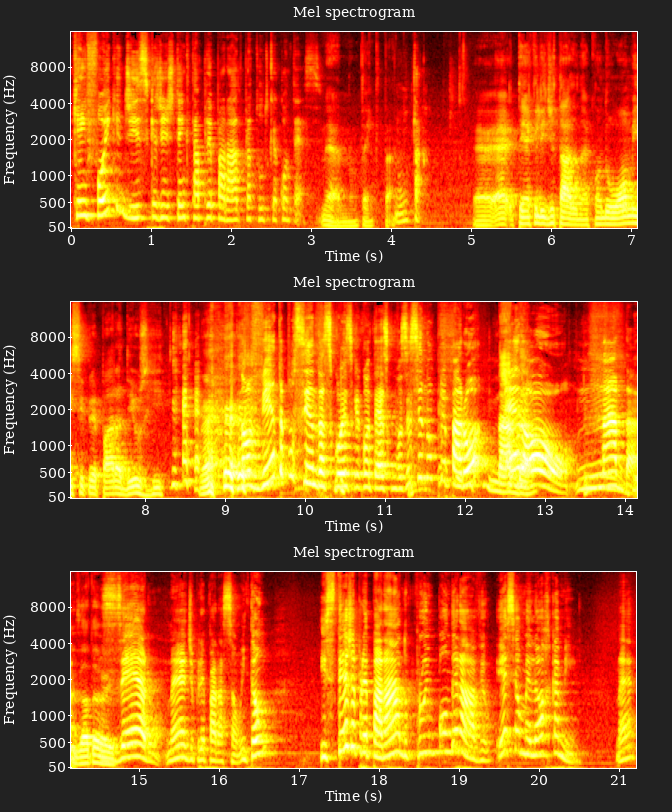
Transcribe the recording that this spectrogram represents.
quem foi que disse que a gente tem que estar preparado para tudo que acontece? É, não tem que estar. Não tá. É, é, tem aquele ditado, né? Quando o homem se prepara, Deus ri. né? 90% das coisas que acontecem com você, você não preparou nada. All, nada. Exatamente. Zero né, de preparação. Então, esteja preparado para o imponderável. Esse é o melhor caminho, né?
